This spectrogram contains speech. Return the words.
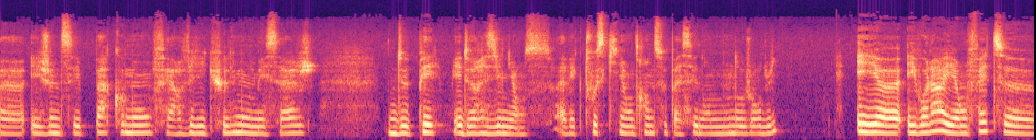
euh, et je ne sais pas comment faire véhiculer mon message de paix et de résilience avec tout ce qui est en train de se passer dans le monde aujourd'hui. Euh, et, voilà, et en fait, euh,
